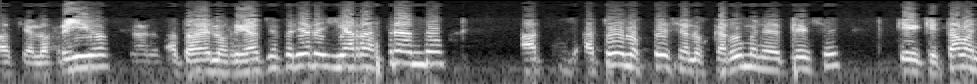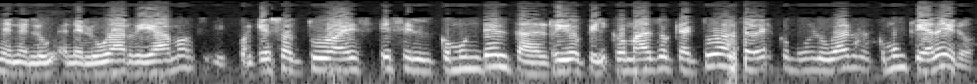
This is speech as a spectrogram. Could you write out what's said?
hacia los ríos, a través de los ríos inferiores y arrastrando a, a todos los peces, a los cardúmenes de peces que, que estaban en el, en el lugar, digamos, porque eso actúa, es, es el como un delta del río Pilicomayo que actúa a vez como un lugar, como un criadero,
